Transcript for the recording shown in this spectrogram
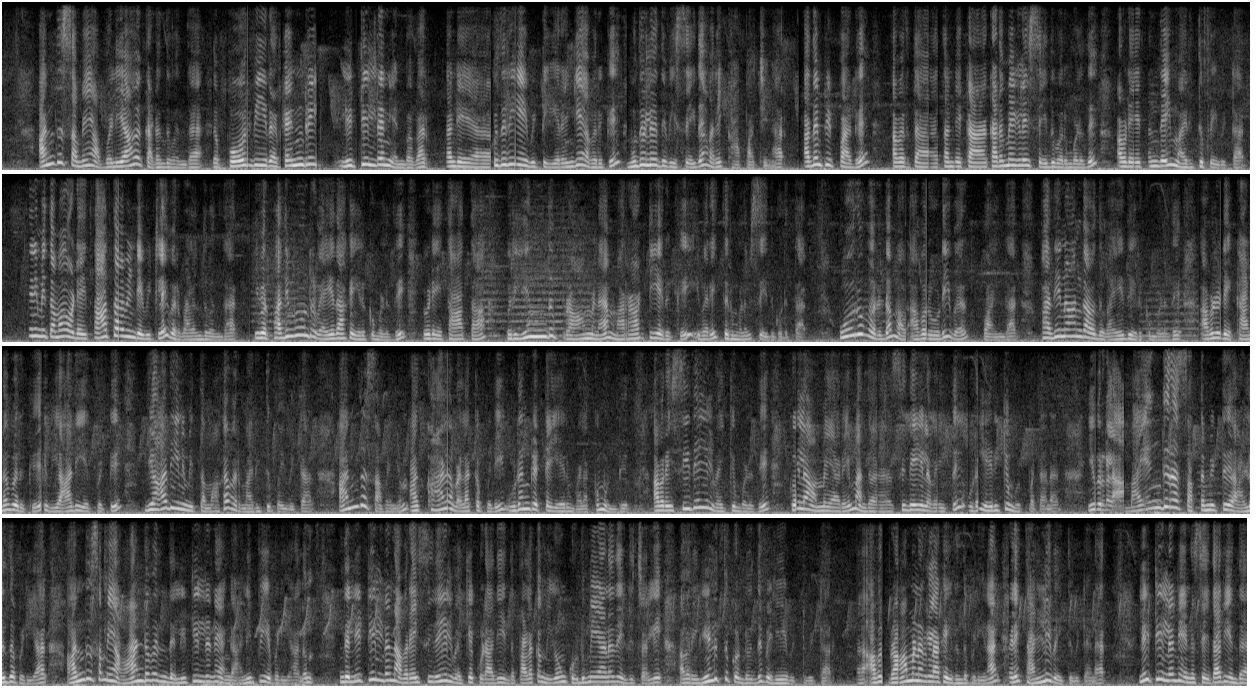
அந்த சமயம் அவ்வழியாக கடந்து வந்த இந்த போர் வீரர் ஹென்றி லிட்டில்டன் என்பவர் தன்னுடைய குதிரையை விட்டு இறங்கி அவருக்கு முதலுதவி செய்து அவரை காப்பாற்றினார். அதன் பிற்பாடு அவர் த தன்னுடைய க கடமைகளை செய்து வரும் பொழுது அவருடைய தந்தை மறித்து போய்விட்டார். நிமித்தமாக இவருடைய தாத்தாவின் வீட்டில் இவர் வளர்ந்து வந்தார். இவர் பதிமூன்று வயதாக இருக்கும் பொழுது இவருடைய தாத்தா ஒரு இந்து பிராமண மராட்டியருக்கு இவரை திருமணம் செய்து கொடுத்தார். ஒரு வருடம் அவரோடு இவர் வாழ்ந்தார். பதினான்காவது வயது இருக்கும் பொழுது அவளுடைய கணவருக்கு வியாதி ஏற்பட்டு வியாதி நிமித்தமாக அவர் மறித்து போய்விட்டார். அந்த சமயம் அக்கால வழக்கப்படி உடன்கட்டை ஏறும் வழக்கம் உண்டு. அவரை சிதையில் வைக்கும் பொழுது கோயிலா அம்மையாரையும் அந்த சிதையில வைத்து உடன் எரிக்க முற்பட்டனர். இவர்கள் பயங்கர சத்தமிட்டு அழுதபடியால் அந்த சமயம் ஆண்டவர் இந்த லிட்டில்டனை அங்கு அனுப்பியபடியாலும் இந்த லிட்டில்டன் அவரை சிறையில் வைக்கக்கூடாது. இந்த பழக்கம் மிகவும் கொடுமையானது என்று சொல்லி அவரை இழுத்து கொண்டு வந்து வெளியே விட்டு விட்டார் அவர் பிராமணர்களாக இருந்தபடியினால் அவரை தள்ளி வைத்து விட்டனர். லிட்டிலன் என்ன செய்தார்? இந்த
